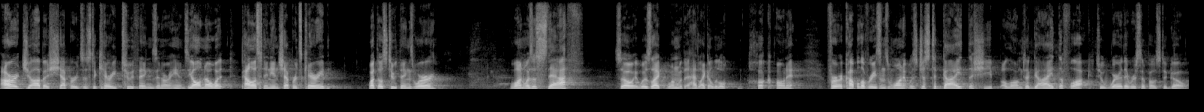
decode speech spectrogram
Our job as shepherds is to carry two things in our hands. You all know what Palestinian shepherds carried? What those two things were? One was a staff, so it was like one that had like a little hook on it for a couple of reasons. One, it was just to guide the sheep along, to guide the flock to where they were supposed to go.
